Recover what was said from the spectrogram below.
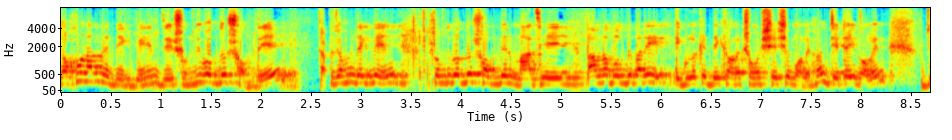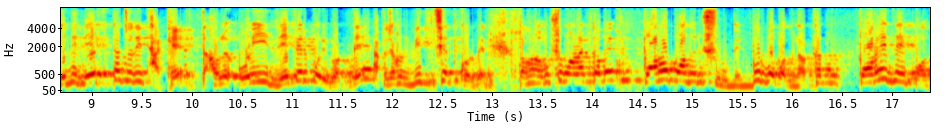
যখন আপনি দেখবেন যে সন্ধিবদ্ধ শব্দে, আপনি যখন দেখবেন সন্ধিবদ্ধ শব্দের মাঝে, বা আমরা বলতে পারি এগুলোকে দেখে অনেক সময় শেষে মনে হয়, যেটাই বলেন, যদি রেপটা যদি থাকে, তাহলে ওই রেপের পরিবর্তে আপনি যখন বিচ্ছেদ করবেন, তখন অবশ্যই মনে রাখতে হবে পরপদের শুরুতে, পূর্ব পদ না, অর্থাৎ পরে যে পদ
